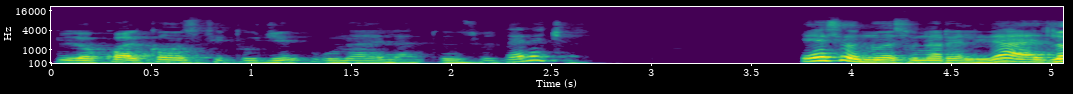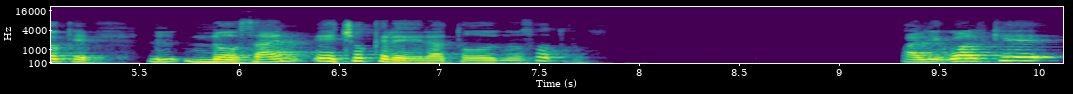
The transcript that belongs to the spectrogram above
lo cual constituye un adelanto en sus derechos. Eso no es una realidad, es lo que nos han hecho creer a todos nosotros. Al igual que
